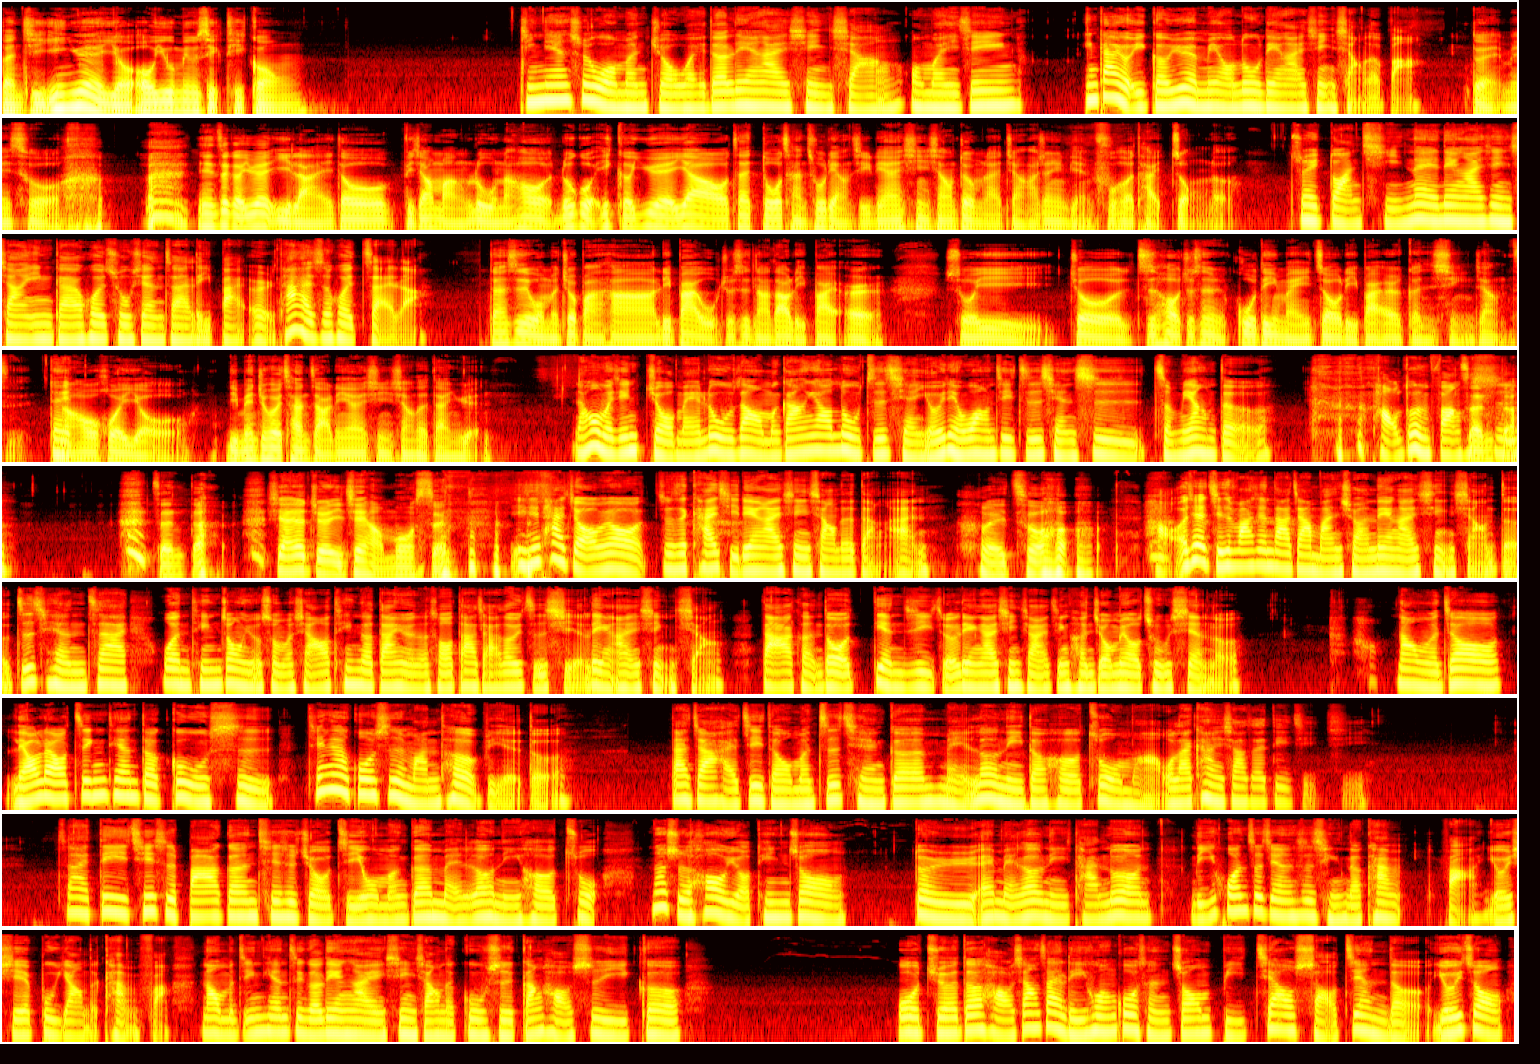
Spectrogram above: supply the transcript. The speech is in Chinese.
本集音乐由 OU Music 提供。今天是我们久违的恋爱信箱，我们已经应该有一个月没有录恋爱信箱了吧？对，没错，因为这个月以来都比较忙碌，然后如果一个月要再多产出两集恋爱信箱，对我们来讲好像有点负荷太重了。所以短期内恋爱信箱应该会出现在礼拜二，它还是会在啦。但是我们就把它礼拜五就是拿到礼拜二。所以就之后就是固定每一周礼拜二更新这样子，对，然后会有里面就会掺杂恋爱信箱的单元。然后我们已经久没录，让我们刚刚要录之前有一点忘记之前是怎么样的讨论方式。真的，真的，现在就觉得一切好陌生，已经太久没有就是开启恋爱信箱的档案。没错。好，而且其实发现大家蛮喜欢恋爱信箱的。之前在问听众有什么想要听的单元的时候，大家都一直写恋爱信箱，大家可能都有惦记着恋爱信箱，已经很久没有出现了。好，那我们就聊聊今天的故事。今天的故事蛮特别的，大家还记得我们之前跟美乐妮的合作吗？我来看一下，在第几集。在第七十八跟七十九集，我们跟美乐妮合作。那时候有听众对于诶美乐妮谈论离婚这件事情的看法有一些不一样的看法。那我们今天这个恋爱信箱的故事，刚好是一个我觉得好像在离婚过程中比较少见的，有一种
